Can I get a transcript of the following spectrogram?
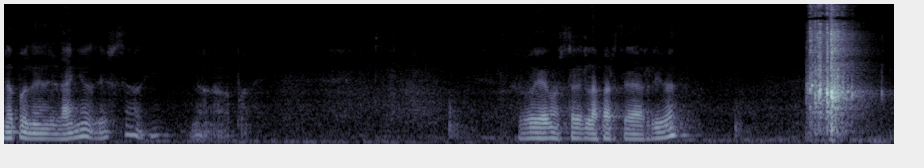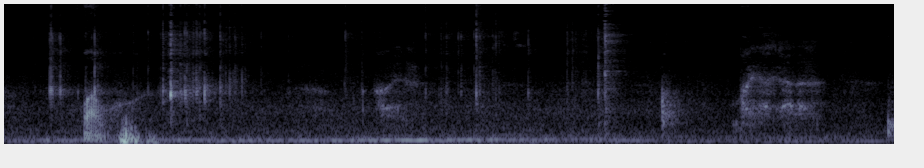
¿No ponen el año de esto aquí? No, no lo. Os voy a mostrar la parte de arriba. Wow. A ver. Voy a.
